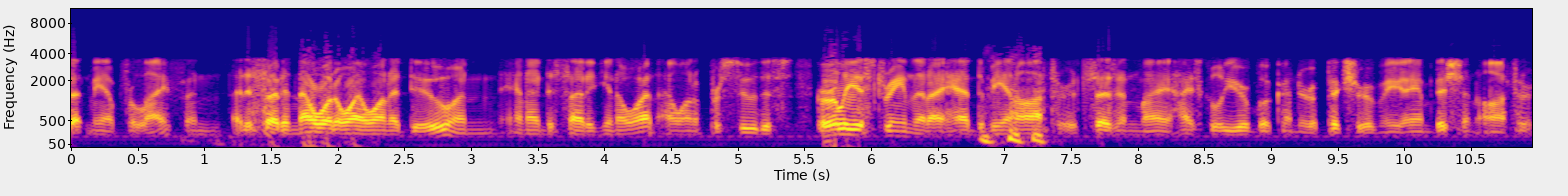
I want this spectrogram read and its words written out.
set me up for life. And I decided now what do I want to do? And and I decided you know what? I want to pursue this earliest dream that I had to be an author. It says in my high school yearbook under a picture of me ambition author.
